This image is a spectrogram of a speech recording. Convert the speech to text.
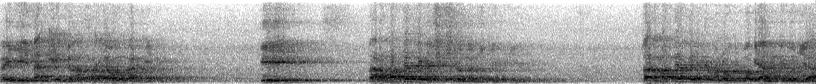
ਕਈ ਇਹਨਾਂ ਇਹ ਗਲਤ ਫਹਿਮੀਆਂ ਹੋ ਕਰਕੇ ਕਿ ਧਰਮ ਦੇ ਵਿੱਚ ਸੋਸ਼ੀਓਲੋਜੀ ਕਿਹੋ ਜਿਹੀ ਹੈ? ਧਰਮ ਦੇ ਵਿੱਚ ਮਨੁੱਖ ਵਿਗਿਆਨ ਕਿਹੋ ਜਿਹਾ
